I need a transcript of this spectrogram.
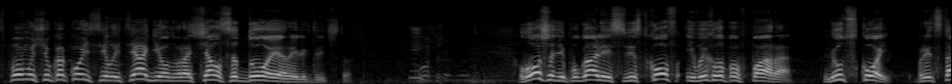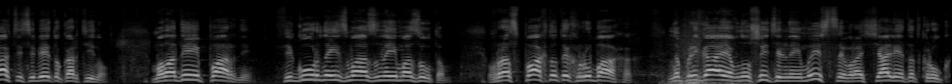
С помощью какой силы тяги он вращался до эры электричества? Лошади пугались свистков и выхлопов пара. Людской. Представьте себе эту картину. Молодые парни, фигурно измазанные мазутом, в распахнутых рубахах, напрягая внушительные мышцы, вращали этот круг.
